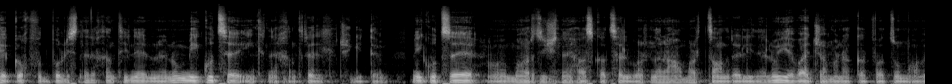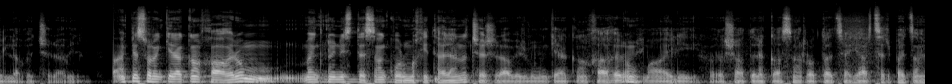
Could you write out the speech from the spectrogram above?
եկող ֆուտբոլիստները խնդիրներ ունենում, միգուցե ինքն է խնդրել, չգիտեմ, միգուցե մարզիչն է հասկացել, որ նրա համար ծանր է լինելու եւ այդ ժամանակատվածում ավելի լավ է չհրավիրել այնպես որ ընկերական խաղերում մենք նույնիսկ տեսանք որ Մխիթարյանը չէր հravirվում ընկերական խաղերում հիմա էլի շատերը կասեն ռոտացիա հարցեր բայց այն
